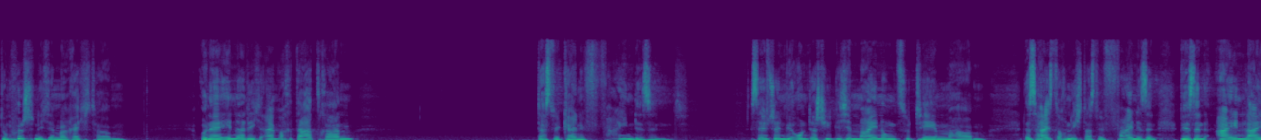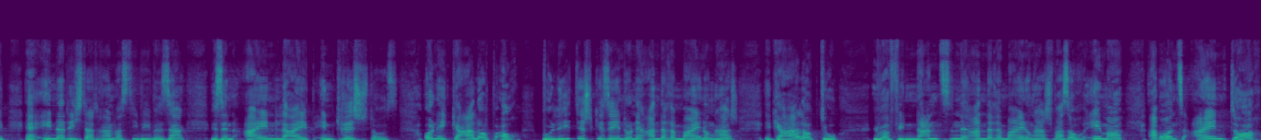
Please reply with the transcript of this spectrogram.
Du musst nicht immer recht haben. Und erinnere dich einfach daran, dass wir keine Feinde sind. Selbst wenn wir unterschiedliche Meinungen zu Themen haben. Das heißt doch nicht, dass wir Feinde sind. Wir sind ein Leib. Erinnere dich daran, was die Bibel sagt. Wir sind ein Leib in Christus. Und egal, ob auch politisch gesehen du eine andere Meinung hast, egal, ob du über Finanzen eine andere Meinung hast, was auch immer, aber uns eint doch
